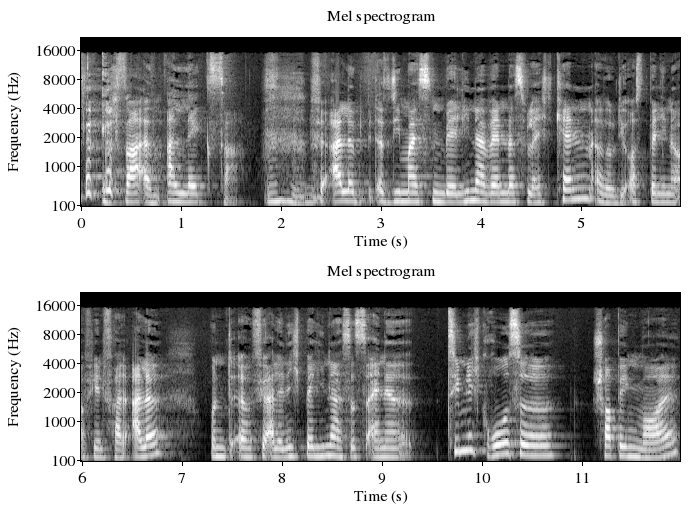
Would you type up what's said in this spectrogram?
Ich war im Alexa. Für alle, also die meisten Berliner werden das vielleicht kennen, also die Ostberliner auf jeden Fall alle. Und äh, für alle Nicht-Berliner, es ist eine ziemlich große Shopping Mall,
